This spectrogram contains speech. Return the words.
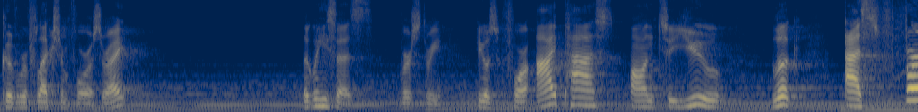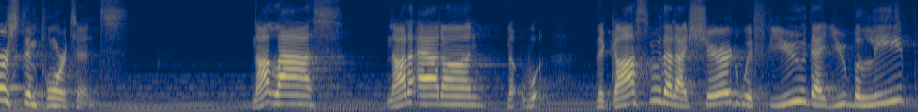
Good reflection for us, right? Look what he says, verse 3. He goes, For I pass on to you, look, as first importance, not last, not an add on. No, the gospel that I shared with you that you believed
